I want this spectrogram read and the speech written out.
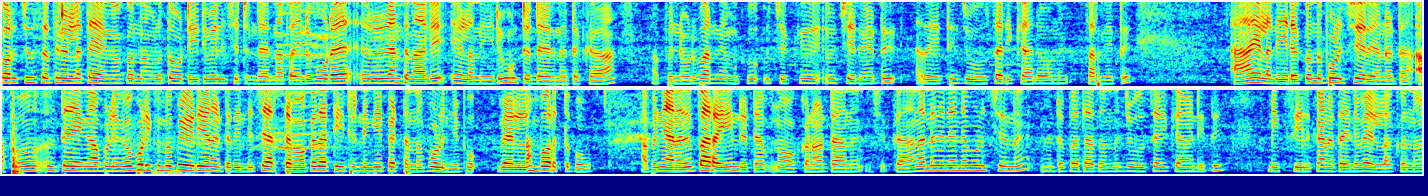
കുറച്ച് ദിവസത്തിനുള്ള തേങ്ങ ഒക്കെ ഒന്ന് നമ്മൾ തോട്ടിയിട്ട് വലിച്ചിട്ടുണ്ടായിരുന്നു. അപ്പോൾ അതിന്റെ കൂടെ ഒരു രണ്ട് നാല് ഇളനീരും ഇട്ടുണ്ടായിരുന്നു കേട്ടോ അപ്പോൾ എന്നോട് പറഞ്ഞ് നമുക്ക് ഉച്ചയ്ക്ക് ഉച്ചരിഞ്ഞിട്ട് അതായിട്ട് ജ്യൂസ് അടിക്കാലോ എന്ന് പറഞ്ഞിട്ട് ആ ഇളനീരൊക്കെ ഒന്ന് പൊളിച്ച് വരികയാണ് കേട്ടോ. അപ്പോൾ തേങ്ങാപ്പൊളിയുമ്പോൾ പൊളിക്കുമ്പോൾ പേടിയാണ് കേട്ടോ. ഇതിന്റെ ചിരട്ടമൊക്കെ തട്ടിയിട്ടുണ്ടെങ്കിൽ പെട്ടെന്ന് പൊളിഞ്ഞ് പോ വെള്ളം പുറത്ത് പോകും. അപ്പം ഞാനത് പറയുന്നുണ്ട് കേട്ടോ നോക്കണം കേട്ടാന്ന്. ചിക്കാൻ നല്ല ഇതിൽ തന്നെ പൊളിച്ചെന്ന്. എന്നിട്ട് ഇപ്പോൾ അതൊന്ന് ജ്യൂസ് അടിക്കാൻ വേണ്ടിയിട്ട് മിക്സിയിലേക്കാണ് കേട്ടോ അതിന്റെ വെള്ളമൊക്കെ ഒന്ന്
